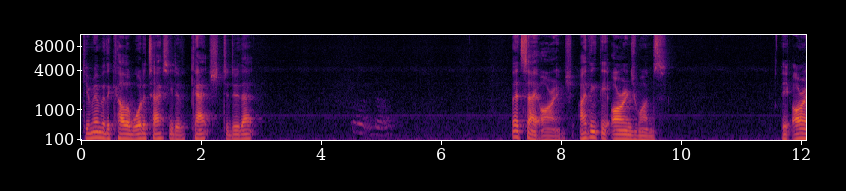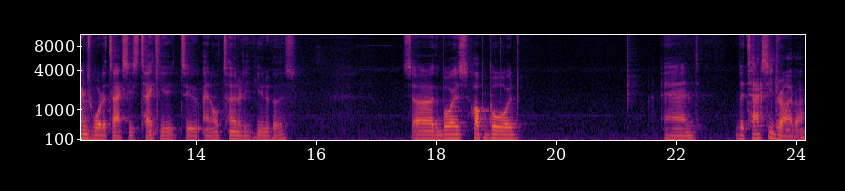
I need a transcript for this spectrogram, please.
Do you remember the color water taxi to catch to do that? Let's say orange. I think the orange ones, the orange water taxis take you to an alternative universe. So the boys hop aboard, and the taxi driver,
